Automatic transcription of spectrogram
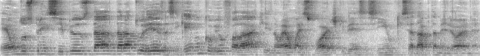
é um dos princípios da, da natureza, assim, quem nunca ouviu falar que não é o mais forte que vence, sim, o que se adapta melhor, né?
